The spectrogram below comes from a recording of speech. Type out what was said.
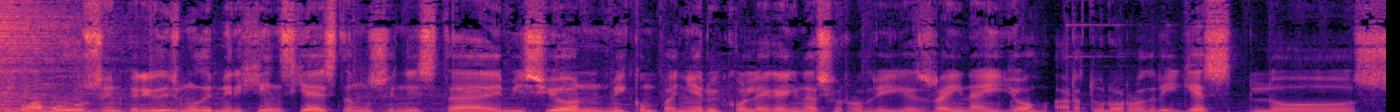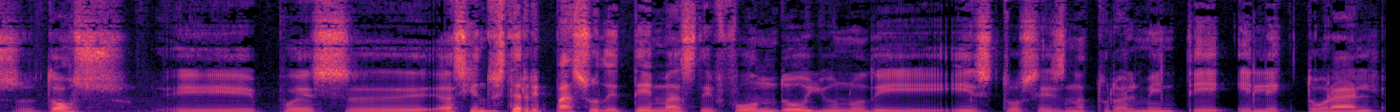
Continuamos en Periodismo de Emergencia. Estamos en esta emisión, mi compañero y colega Ignacio Rodríguez Reina y yo, Arturo Rodríguez, los dos eh, pues eh, haciendo este repaso de temas de fondo y uno de estos es naturalmente electoral,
